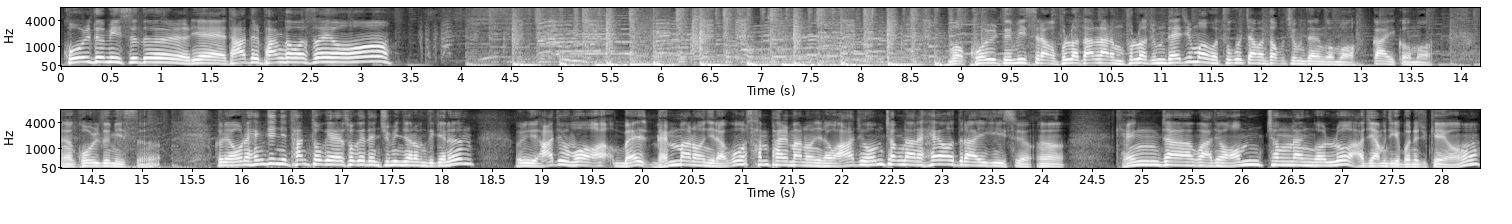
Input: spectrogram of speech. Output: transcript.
골드미스들 예 다들 반가웠어요. 뭐 골드미스라고 불러달라는 불러주면 되지 뭐 두 글자만 더 붙이면 되는 거 뭐 까이 거 뭐 어, 골드미스 그래 오늘 행진이 단톡에 소개된 주민 여러분들께는 우리 아주 뭐 몇만 원이라고 38만 원이라고 아주 엄청난 헤어 드라이기 있어요. 어. 굉장하고 아주 엄청난 걸로 아주 야무지게 보내줄게요.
